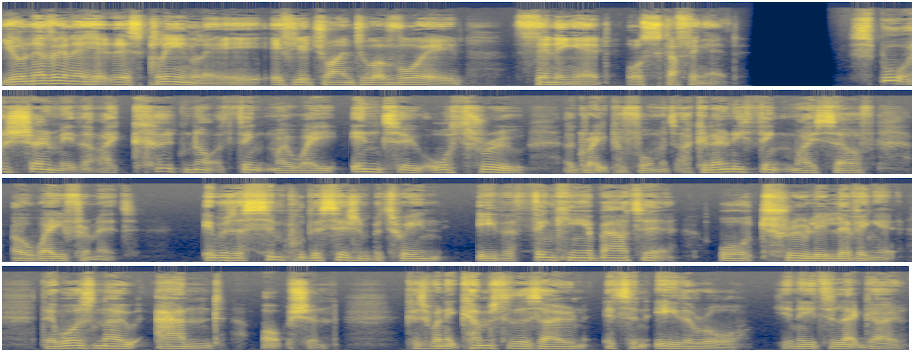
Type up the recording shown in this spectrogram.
you're never going to hit this cleanly if you're trying to avoid thinning it or scuffing it. Sport has shown me that I could not think my way into or through a great performance. I could only think myself away from it. It was a simple decision between either thinking about it or truly living it. There was no and option because when it comes to the zone, it's an either or. You need to let go.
